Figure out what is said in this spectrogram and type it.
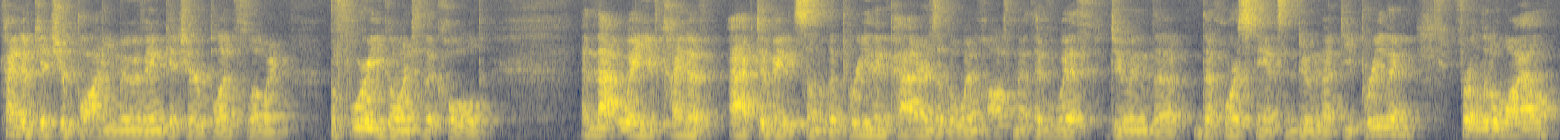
kind of get your body moving, get your blood flowing before you go into the cold. And that way you've kind of activated some of the breathing patterns of the Wim Hof method with doing the, the horse stance and doing that deep breathing for a little while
